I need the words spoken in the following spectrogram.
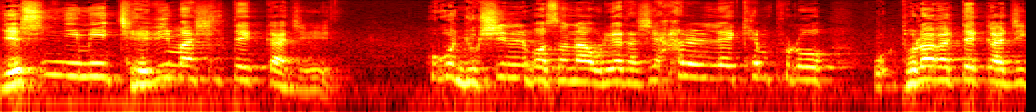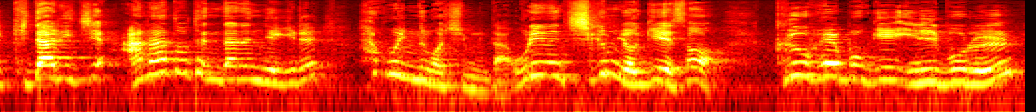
예수님이 재림하실 때까지 혹은 육신을 벗어나 우리가 다시 하늘의 캠프로 돌아갈 때까지 기다리지 않아도 된다는 얘기를 하고 있는 것입니다. 우리는 지금 여기에서 그 회복의 일부를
